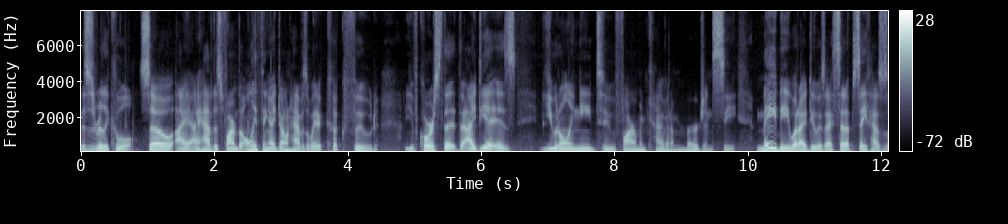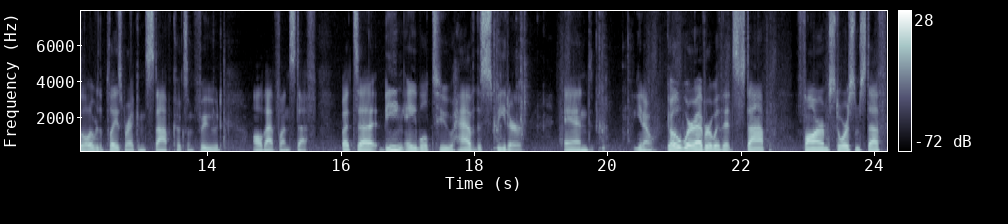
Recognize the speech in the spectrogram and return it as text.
This is really cool. So I, I have this farm. The only thing I don't have is a way to cook food. Of course, the the idea is you would only need to farm in kind of an emergency. Maybe what I do is I set up safe houses all over the place where I can stop, cook some food, all that fun stuff. But uh, being able to have the speeder and, you know, go wherever with it, stop, farm, store some stuff,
